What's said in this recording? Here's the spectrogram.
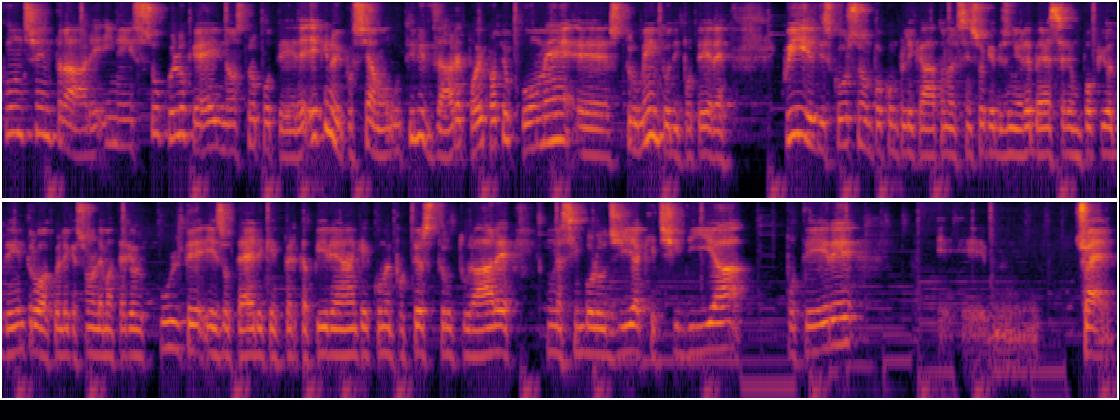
concentrare in esso quello che è il nostro potere e che noi possiamo utilizzare poi proprio come eh, strumento di potere. Qui il discorso è un po' complicato, nel senso che bisognerebbe essere un po' più addentro a quelle che sono le materie occulte e esoteriche per capire anche come poter strutturare una simbologia che ci dia potere, cioè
